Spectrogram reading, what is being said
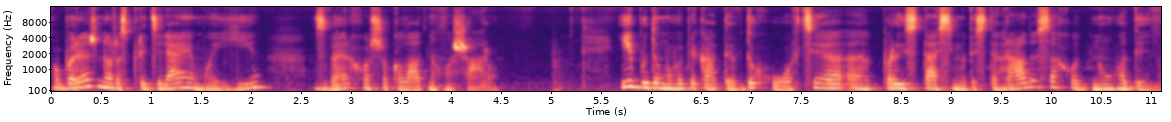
Обережно розподіляємо її зверху шоколадного шару. І будемо випікати в духовці е, при 170 градусах 1 годину.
